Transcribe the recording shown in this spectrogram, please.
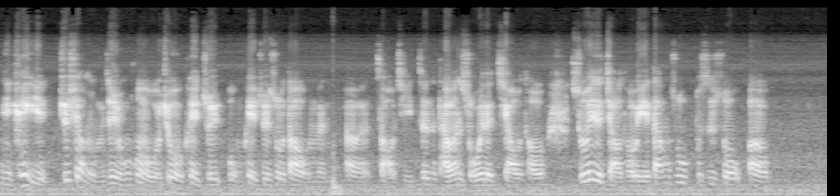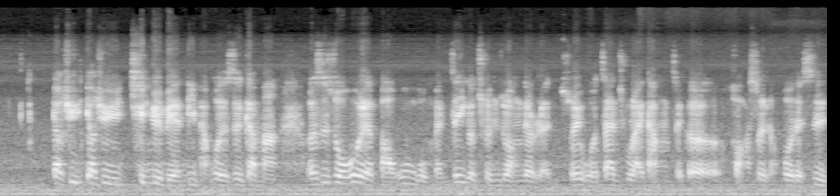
你可以就像我们这种混，我就可以追，我们可以追溯到我们呃早期真的台湾所谓的角头，所谓的角头也当初不是说呃要去要去侵略别人地盘或者是干嘛，而是说为了保护我们这个村庄的人，所以我站出来当这个话事人或者是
